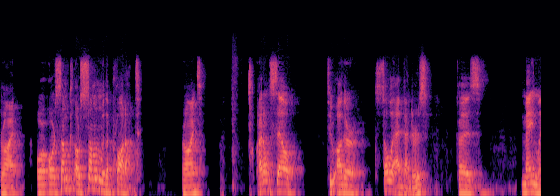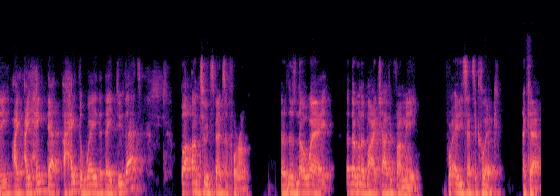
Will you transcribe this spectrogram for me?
right? Or or some or someone with a product right? I don't sell to other solo ad vendors because mainly I, I hate that I hate the way that they do that, but I'm too expensive for them. There, there's no way that they're going to buy traffic from me for 80 cents a click. Okay.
